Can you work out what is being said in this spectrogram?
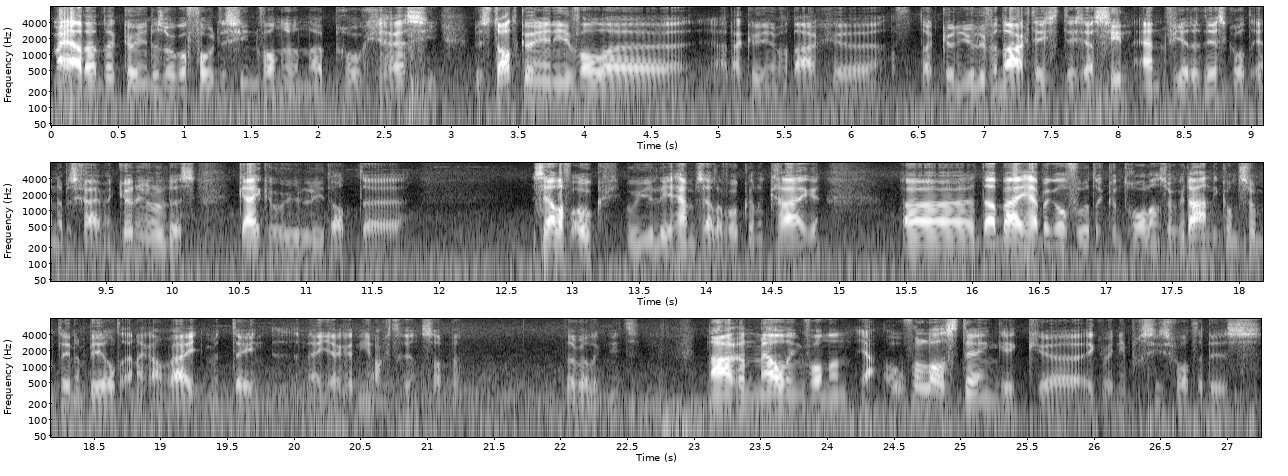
maar ja, daar, kun je dus ook al foto's zien van hun eh, progressie. Dus dat kun je in ieder geval, eh, ja, daar kun je vandaag, eh, of daar kunnen jullie vandaag deze T6 zien. En via de Discord in de beschrijving kunnen jullie dus kijken hoe jullie dat zelf ook, hoe jullie hem zelf ook kunnen krijgen. Daarbij heb ik al voertuigcontrole en zo gedaan. Die komt zo meteen in beeld en dan gaan wij meteen, nee jij gaat niet achterin stappen. Dat wil ik niet. Naar een melding van een ja, overlast denk ik. Ik weet niet precies wat het is.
